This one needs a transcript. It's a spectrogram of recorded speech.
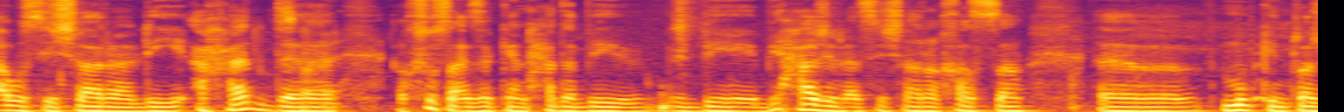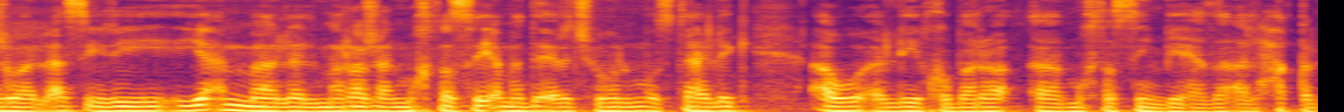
أو استشارة لأحد. صحيح. خصوصا إذا كان حدا بحاجة لاستشاره خاصة أه ممكن توجه الأسئلة يا إما للمراجع المختصة إما دائرة شؤون المستهلك أو لخبراء مختصين بهذا الحقل.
